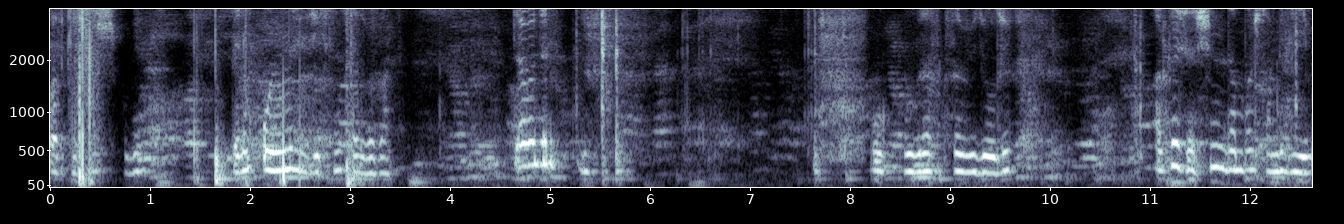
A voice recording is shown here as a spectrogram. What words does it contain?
Arkadaşlar bugün benim oyunumu izleyeceksiniz. Hadi bakalım. Devam edelim. Uf, bu, bu biraz kısa bir video olacak. Arkadaşlar şimdiden baştan bir diyeyim.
